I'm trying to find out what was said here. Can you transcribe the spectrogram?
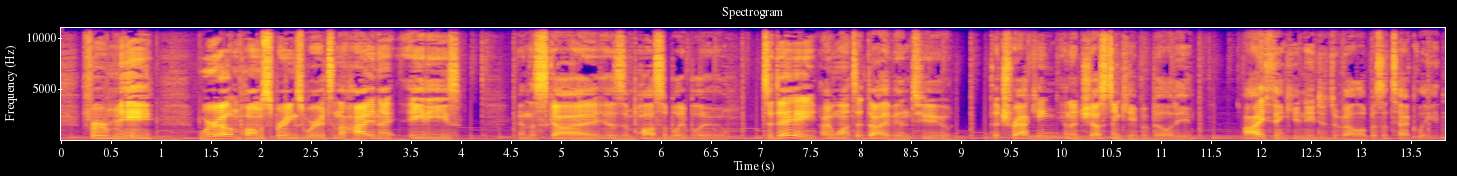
For me, we're out in Palm Springs where it's in the high 80s and the sky is impossibly blue. Today, I want to dive into the tracking and adjusting capability I think you need to develop as a tech lead.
